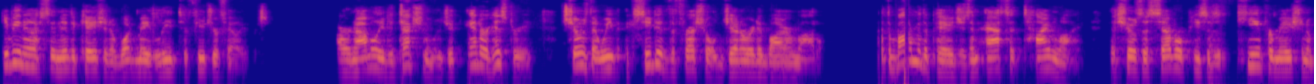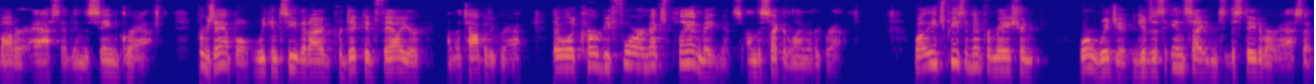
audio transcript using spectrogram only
giving us an indication of what may lead to future failures. Our anomaly detection widget and our history shows that we've exceeded the threshold generated by our model. At the bottom of the page is an asset timeline that shows us several pieces of key information about our asset in the same graph. For example, we can see that I have predicted failure on the top of the graph that will occur before our next planned maintenance on the second line of the graph. While each piece of information or widget gives us insight into the state of our asset,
